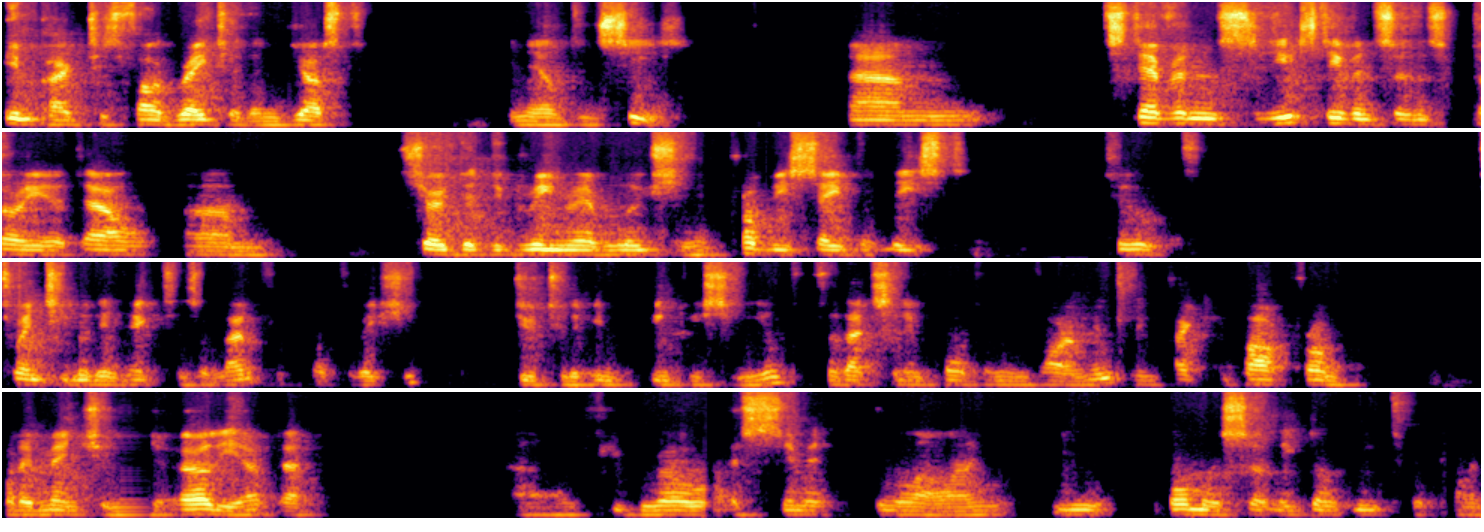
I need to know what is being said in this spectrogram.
impact is far greater than just in LDCs. Um, Stevens, Stevenson, sorry, al. Um, showed that the Green Revolution had probably saved at least to 20 million hectares of land landfill cultivation due to the in, increase in yield. So that's an important environmental impact, apart from what I mentioned earlier, that uh, if you grow a cement line, you almost certainly don't need to apply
